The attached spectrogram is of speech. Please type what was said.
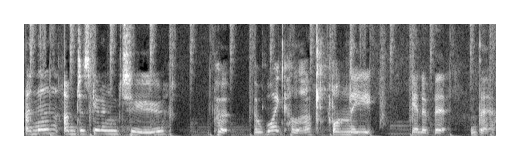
And then I'm just going to put the white colour on the inner bit there.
